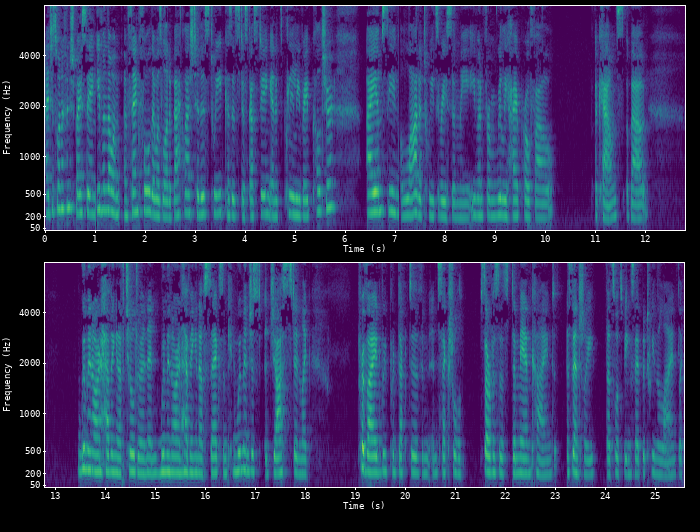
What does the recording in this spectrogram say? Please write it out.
I just want to finish by saying, even though I'm, I'm thankful there was a lot of backlash to this tweet because it's disgusting and it's clearly rape culture, I am seeing a lot of tweets recently, even from really high profile accounts about women aren't having enough children and women aren't having enough sex and can women just adjust and like provide reproductive and, and sexual services to mankind essentially that's what's being said between the lines like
